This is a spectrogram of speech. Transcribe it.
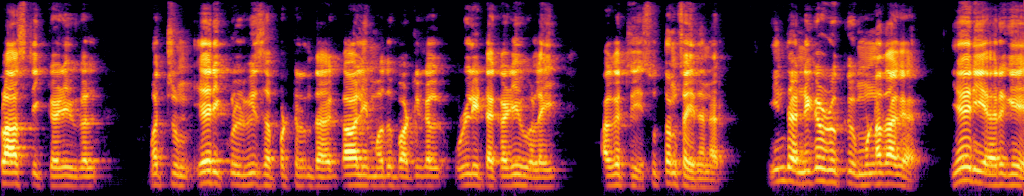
பிளாஸ்டிக் கழிவுகள் மற்றும் ஏரிக்குள் வீசப்பட்டிருந்த காலி மது பாட்டில்கள் உள்ளிட்ட கழிவுகளை அகற்றி சுத்தம் செய்தனர். இந்த நிகழ்வுக்கு முன்னதாக ஏரி அருகே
